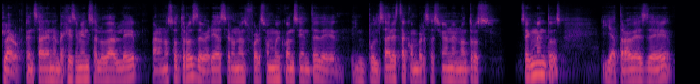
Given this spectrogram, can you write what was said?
claro, pensar en envejecimiento saludable para nosotros debería ser un esfuerzo muy consciente de impulsar esta conversación en otros segmentos y a través de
